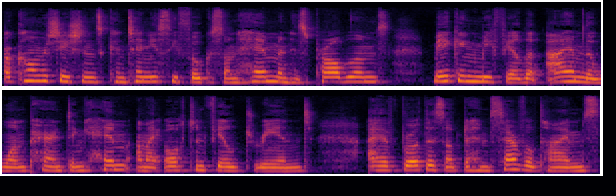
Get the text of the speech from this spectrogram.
Our conversations continuously focus on him and his problems, making me feel that I am the one parenting him and I often feel drained. I have brought this up to him several times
